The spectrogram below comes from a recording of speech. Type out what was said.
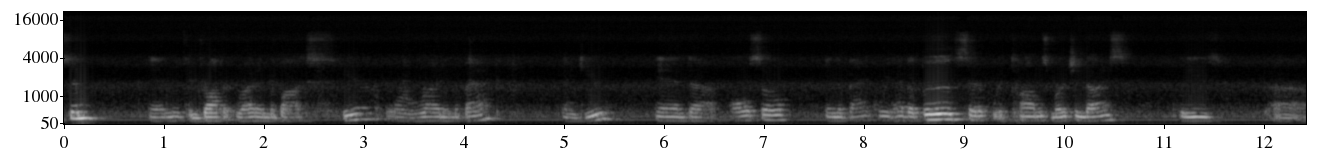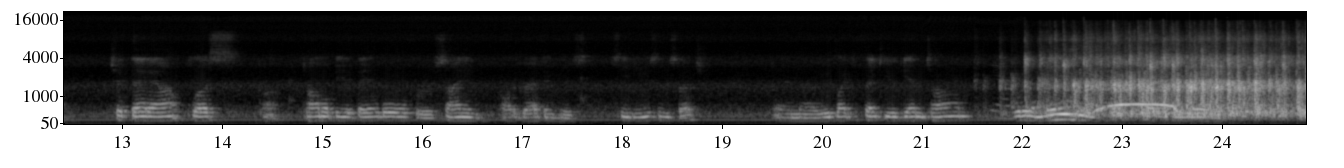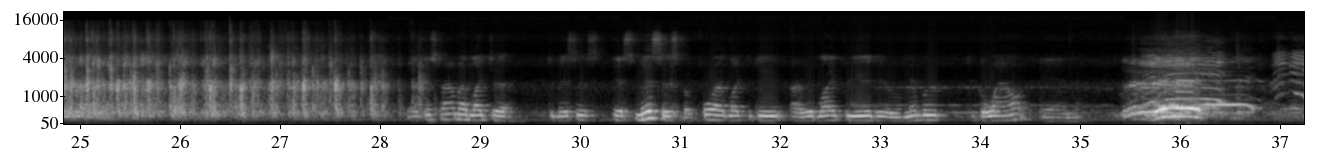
Tom and you can drop it right in the box here or right in the back. Thank you. And uh, also, in the back, we have a booth set up with Tom's merchandise. Please uh, check that out. Plus, Tom- Tom will be available for signing, autographing his CDs and such. And uh, we'd like to thank you again, Tom. What an amazing. At this time, I'd like to to miss this, dismiss us, before I'd like to do, I would like for you to remember to go out and live it.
